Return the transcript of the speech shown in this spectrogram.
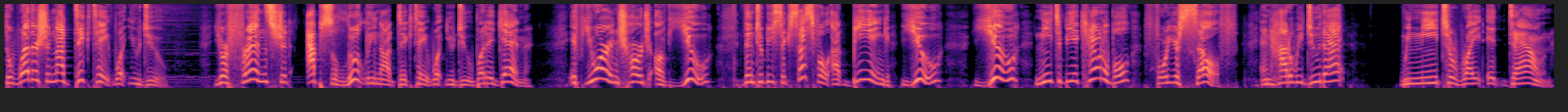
The weather should not dictate what you do. Your friends should absolutely not dictate what you do. But again, if you are in charge of you, then to be successful at being you, you need to be accountable for yourself. And how do we do that? We need to write it down.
